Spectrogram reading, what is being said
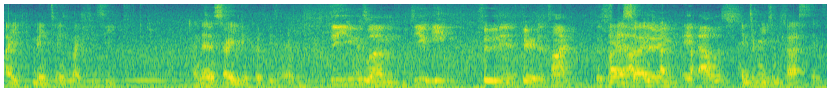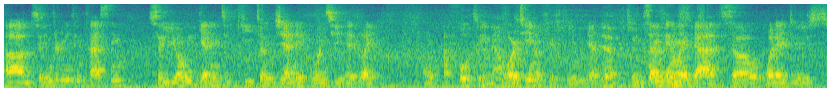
I maintained my physique. And then I started eating cookies and everything. Do you um, do you eat food in a period of time? Because like, Yeah, so I'm I- doing I- eight hours. Intermittent fasting. Um, so intermittent fasting, so you only get into ketogenic once you hit like uh, 14 now. 14 or 15, yeah. Yeah, between 14 Something like that. So what I do is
